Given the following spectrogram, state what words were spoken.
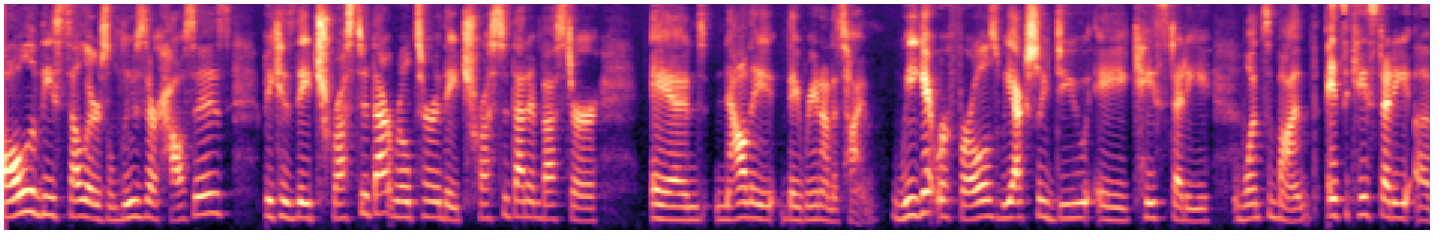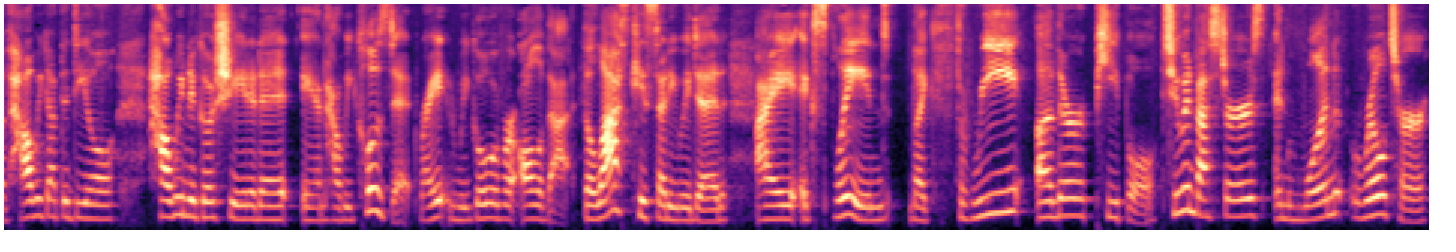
all of these sellers lose their houses because they trusted that realtor, they trusted that investor, and now they they ran out of time. We get referrals. We actually do a case study once a month. It's a case study of how we got the deal, how we negotiated it, and how we closed it, right? And we go over all of that. The last case study we did, I explained like three other people, two investors and one realtor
